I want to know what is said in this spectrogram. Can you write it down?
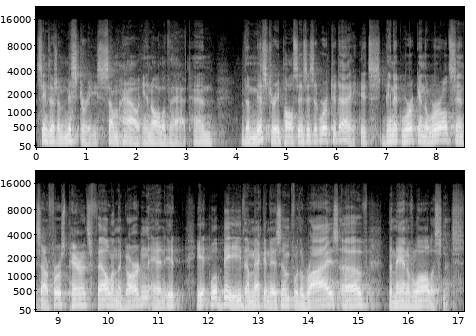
Seems there's a mystery somehow in all of that. And the mystery, Paul says, is at work today. It's been at work in the world since our first parents fell in the garden, and it, it will be the mechanism for the rise of the man of lawlessness.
